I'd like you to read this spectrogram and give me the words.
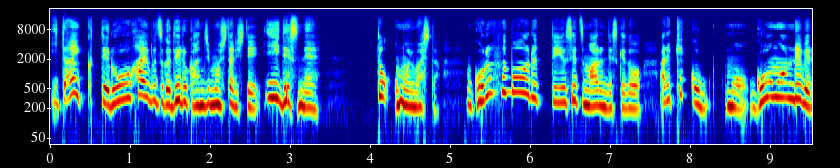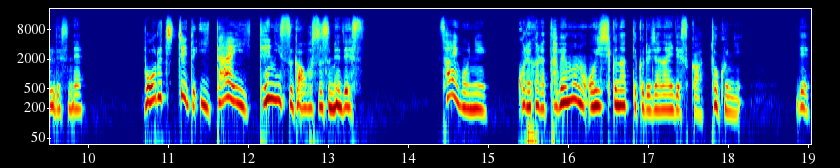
痛いくて老廃物が出る感じもしたりして、いいですね。と思いました。ゴルフボールっていう説もあるんですけど、あれ結構もう拷問レベルですね。ボールちっちゃいと痛いテニスがおすすめです。最後に、これから食べ物美味しくなってくるじゃないですか、特に。で、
